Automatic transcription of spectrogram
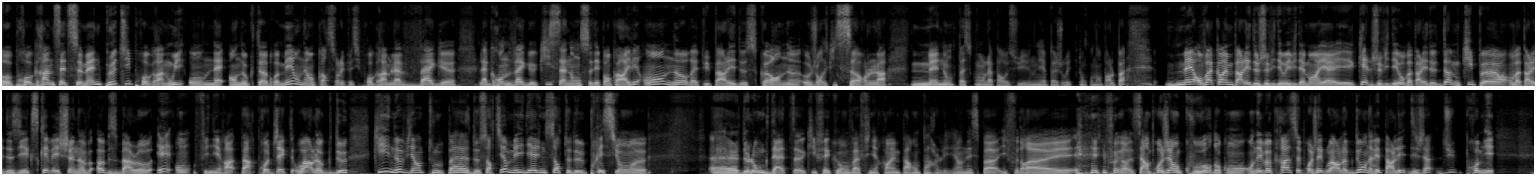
Au programme cette semaine, petit programme, oui, on est en octobre, mais on est encore sur les petits programmes. La vague, la grande vague qui s'annonce n'est pas encore arrivée. On aurait pu parler de Scorn aujourd'hui, qui sort là, mais non, parce qu'on l'a pas reçu, on n'y a pas joué, donc on n'en parle pas. Mais on va quand même parler de jeux vidéo évidemment. Et, quel jeu vidéo? On va parler de Dome Keeper, on va parler de The Excavation of Hobbs Barrow, et on finira par Project Warlock 2, qui ne vient tout pas de sortir, mais il y a une sorte de pression. Euh, euh, de longue date euh, qui fait qu'on va finir quand même par en parler, hein, n'est-ce pas? Il faudra, c'est un projet en cours, donc on, évoquera ce projet Warlock 2. On avait parlé déjà du premier.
